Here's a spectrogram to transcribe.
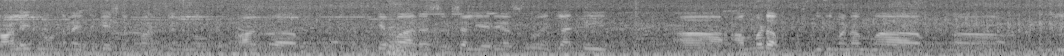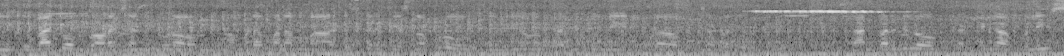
కాలేజీలో ఉంటున్న ఎడ్యుకేషన్ ప్రాంతంలో ముఖ్యంగా రెసిడెన్షియల్ ఏరియాస్లో ఇట్లాంటి అమ్మడం ఇది మనం ఈ టొబాకో ప్రోడక్ట్స్ అన్ని కూడా అమ్మడం మనం డిస్కరేజ్ చేసినప్పుడు వినియోగం తగ్గుతుంది అని కూడా చెప్పడం జరుగుతుంది. దాని పరిధిలో ఖచ్చితంగా police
